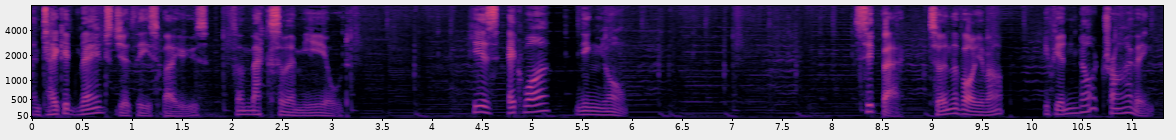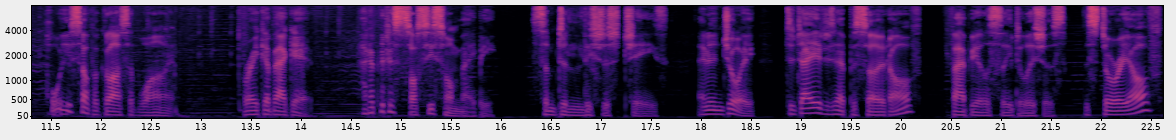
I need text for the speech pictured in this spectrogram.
and take advantage of these values for maximum yield. Here's Edouard Nignon. Sit back, turn the volume up. If you're not driving, pour yourself a glass of wine, break a baguette, add a bit of saucisson maybe, some delicious cheese, and enjoy today's episode of Fabulously Delicious, the story of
